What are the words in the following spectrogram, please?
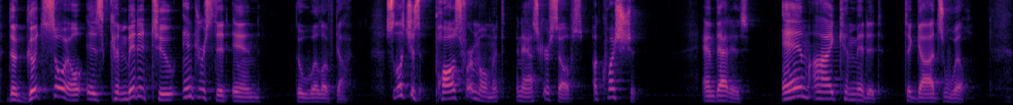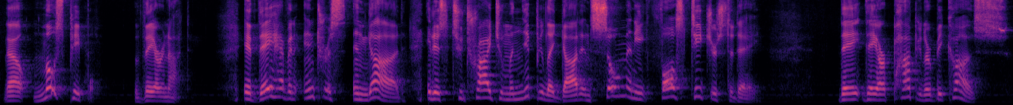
The good soil is committed to, interested in the will of God. So let's just pause for a moment and ask ourselves a question. And that is Am I committed to God's will? Now, most people, they are not. If they have an interest in God, it is to try to manipulate God. And so many false teachers today, they, they are popular because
